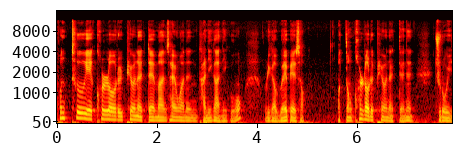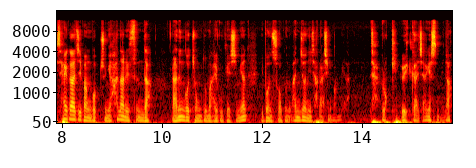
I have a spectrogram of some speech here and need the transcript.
폰트의 컬러를 표현할 때만 사용하는 단위가 아니고 우리가 웹에서 어떤 컬러를 표현할 때는 주로 이 세 가지 방법 중에 하나를 쓴다 라는 것 정도만 알고 계시면 이번 수업은 완전히 잘하신 겁니다. 자, 이렇게 여기까지 하겠습니다.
